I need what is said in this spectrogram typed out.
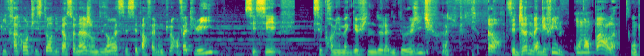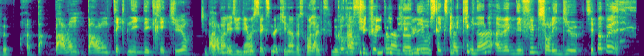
puis il te raconte l'histoire du personnage en disant ouais c'est, parfait. Donc là, en fait lui, c'est le premier MacGuffin de la mythologie, tu vois. Alors, C'est John MacGuffin. on en parle. On peut. Euh, pa- Parlons, parlons technique d'écriture. J'ai pas parlé du Deus Ex Machina parce qu'en Voilà. fait le Comment principe tu te plains d'un Deus Ex Machina avec des films sur les dieux? C'est pas possible.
